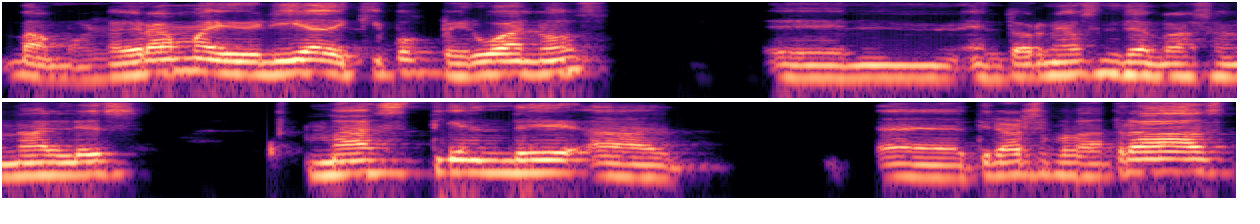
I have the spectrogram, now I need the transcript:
vamos, la gran mayoría de equipos peruanos en, en torneos internacionales más tiende a eh, tirarse para atrás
